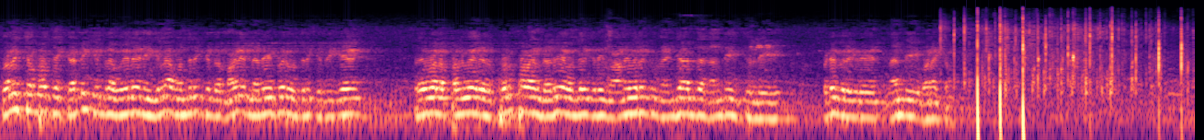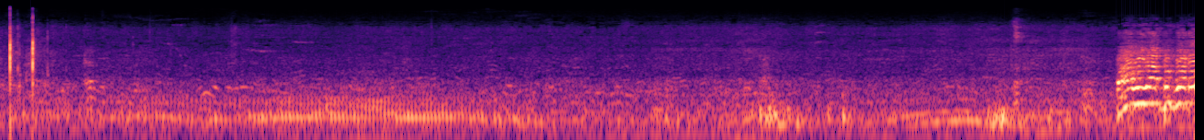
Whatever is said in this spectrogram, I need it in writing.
கொலை சம்பவத்தை கண்டிக்கின்ற வகையில் நீங்க எல்லாம் வந்திருக்கின்ற மகளிர் நிறைய பேர் வந்திருக்கிறீங்க. அதேபோல பல்வேறு பொறுப்பாளர் நிறைய வந்திருக்கிறீங்க. அனைவருக்கும் நெஞ்சார்ந்த நன்றியை சொல்லி விடைபெறுகிறேன். நன்றி வணக்கம். பாதுகாப்பு கொடு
